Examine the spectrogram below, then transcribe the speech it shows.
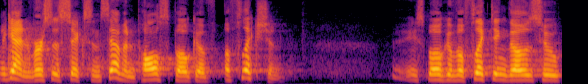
Again, verses 6 and 7, Paul spoke of affliction. He spoke of afflicting those who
